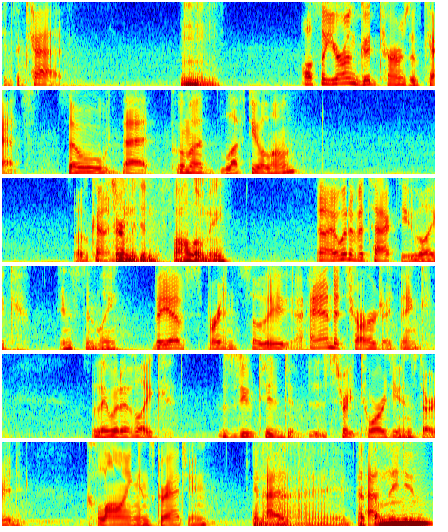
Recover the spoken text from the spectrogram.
it's a cat. Hmm. Also, you're on good terms with cats, so that puma left you alone. So that's kind of certainly didn't follow me. No, it would have attacked you like instantly. They have sprint, so they and a charge, I think. So they would have like zooted straight towards you and started clawing and scratching. Can As- I pet as them? they do.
